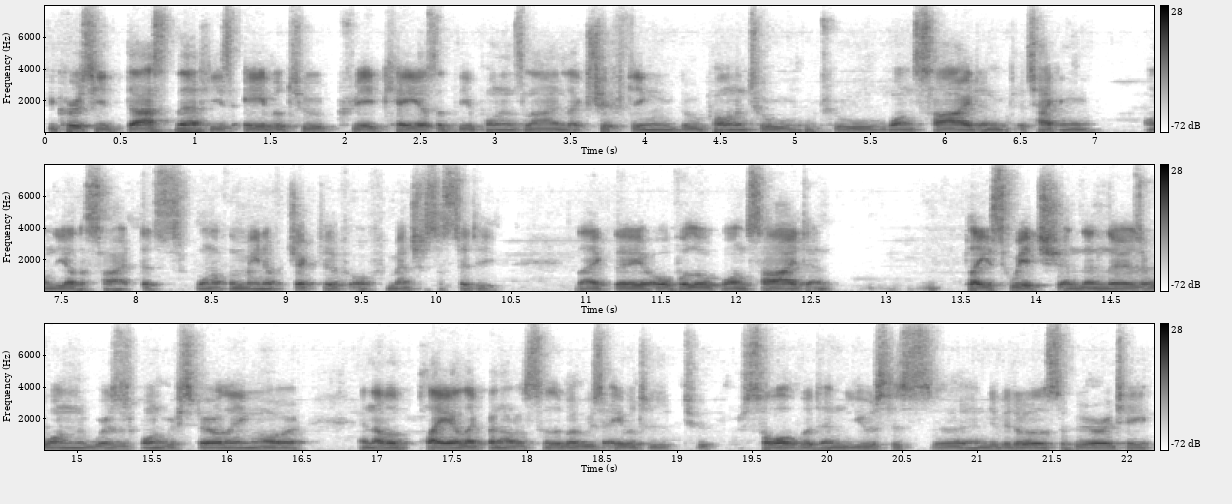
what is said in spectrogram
because he does that, he's able to create chaos at the opponent's line, like shifting the opponent to, to one side and attacking on the other side. That's one of the main objective of Manchester City. Like they overload one side and play switch, and then there's a one versus one with Sterling or another player like Bernardo Silva who's able to, to solve it and use his uh, individual superiority.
